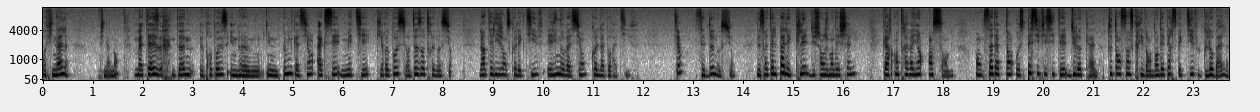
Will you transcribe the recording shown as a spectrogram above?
Au final, finalement, ma thèse euh, propose euh, une communication axée métier qui repose sur deux autres notions, l'intelligence collective et l'innovation collaborative. Tiens, ces deux notions, ne seraient-elles pas les clés du changement d'échelle? Car en travaillant ensemble, en s'adaptant aux spécificités du local, tout en s'inscrivant dans des perspectives globales,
